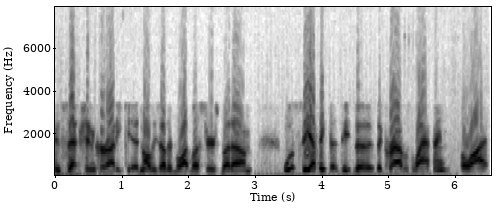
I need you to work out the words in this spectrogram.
Inception, Karate Kid, and all these other blockbusters. But um, we'll see. I think that the, the the crowd was laughing a lot,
